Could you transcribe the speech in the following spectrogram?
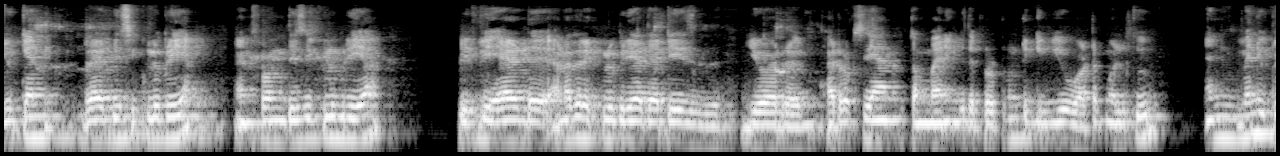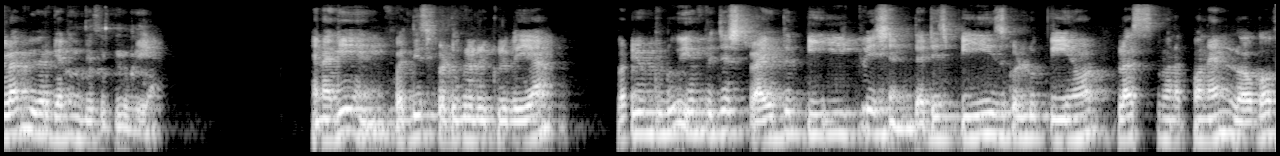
you can write this equilibria and from this equilibria if we had another equilibria that is your hydroxy combining with the proton to give you water molecule and when you club you are getting this equilibria and again for this particular equilibria what you have to do you have to just write the PE equation. That is P is equal to P naught plus 1 upon n log of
